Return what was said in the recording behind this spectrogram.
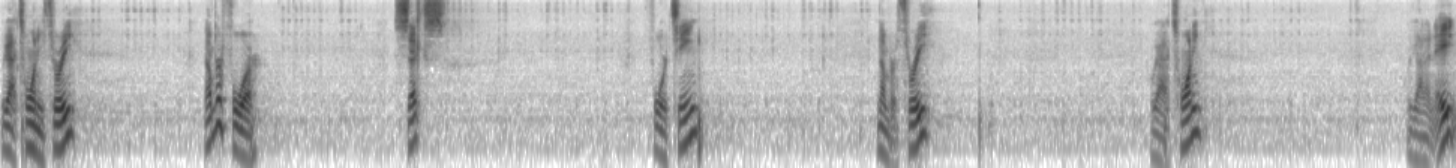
We got 23. Number 4. 6. 14. Number 3. We got a 20. We got an 8.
